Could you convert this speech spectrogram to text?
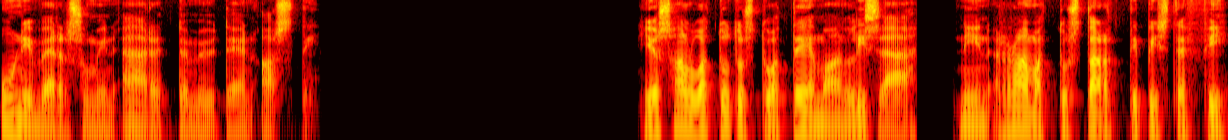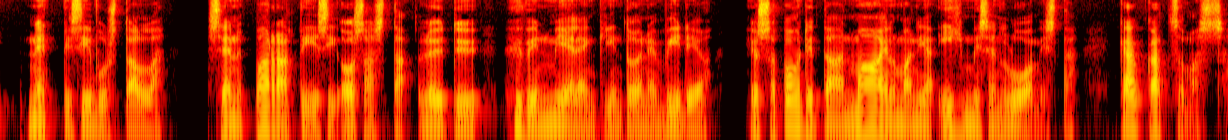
universumin äärettömyyteen asti. Jos haluat tutustua teemaan lisää, niin raamattustartti.fi nettisivustalla sen paratiisiosasta löytyy hyvin mielenkiintoinen video, jossa pohditaan maailman ja ihmisen luomista. Käy katsomassa.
